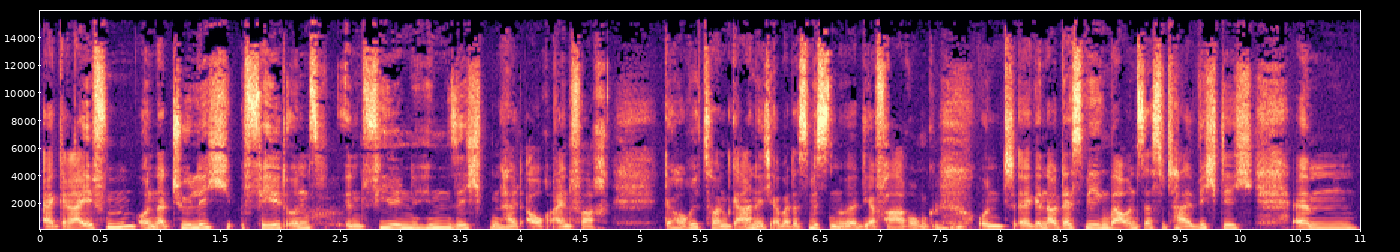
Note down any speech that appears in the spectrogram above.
ergreifen. Und natürlich fehlt uns in vielen Hinsichten halt auch einfach der Horizont gar nicht, aber das Wissen oder die Erfahrung. Mhm. Und äh, genau deswegen war uns das total wichtig, ähm,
